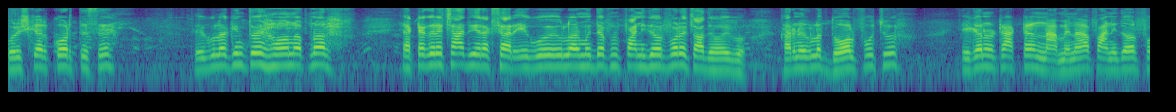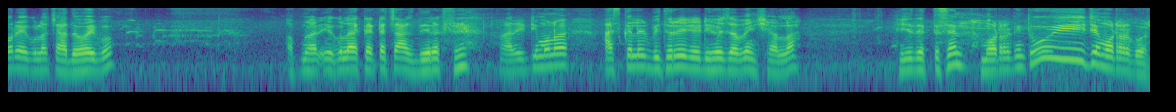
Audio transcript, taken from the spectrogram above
পরিষ্কার করতেছে। তো এগুলা কিন্তু এখন আপনার একটা করে চা দিয়ে রাখছে, আর এগুলোর মধ্যে আপনার পানি দেওয়ার পরে চা দেওয়া হইব। কারণ এগুলো দল প্রচুর এখানে ট্রাক্টর নামে না, পানি দেওয়ার পরে এগুলো চা দেওয়া হইব। আপনার এগুলো একটা একটা চার্জ দিয়ে রাখছে। আর এটি মনে হয় আজকালের ভিতরেই রেডি হয়ে যাবে ইনশাল্লাহ এই যে দেখতেছেন মোটর কিন্তু ওই যে মোটর ঘর।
